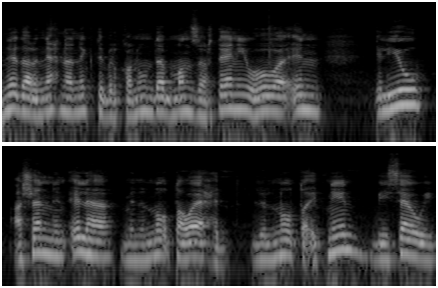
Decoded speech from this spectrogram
نقدر إن إحنا نكتب القانون ده بمنظر تاني وهو إن ال U عشان ننقلها من النقطة واحد للنقطة اتنين بيساوي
